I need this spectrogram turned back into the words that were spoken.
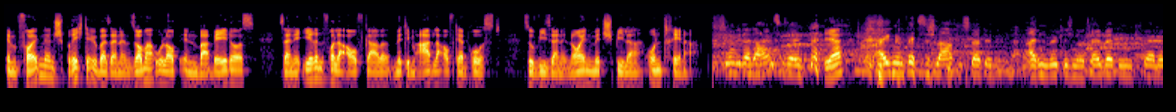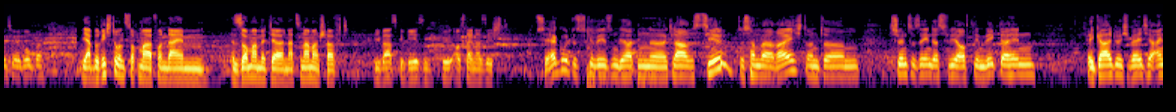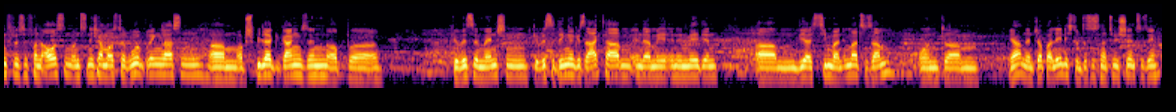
Im Folgenden spricht er über seinen Sommerurlaub in Barbados, seine ehrenvolle Aufgabe mit dem Adler auf der Brust sowie seine neuen Mitspieler und Trainer. Schön wieder daheim zu sein. Ja? Im eigenen Bett zu schlafen, statt in allen möglichen Hotelbetten quer durch Europa. Ja, berichte uns doch mal von deinem Sommer mit der Nationalmannschaft. Wie war es gewesen für, aus deiner Sicht? sehr gut ist gewesen. Wir hatten ein äh, klares Ziel, das haben wir erreicht und ähm, es ist schön zu sehen, dass wir auf dem Weg dahin, egal durch welche Einflüsse von außen, uns nicht haben aus der Ruhe bringen lassen, ähm, ob Spieler gegangen sind, ob äh, gewisse Menschen gewisse Dinge gesagt haben in, der, in den Medien. Ähm, wir als Team waren immer zusammen und ähm, ja, haben den Job erledigt und das ist natürlich schön zu sehen.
